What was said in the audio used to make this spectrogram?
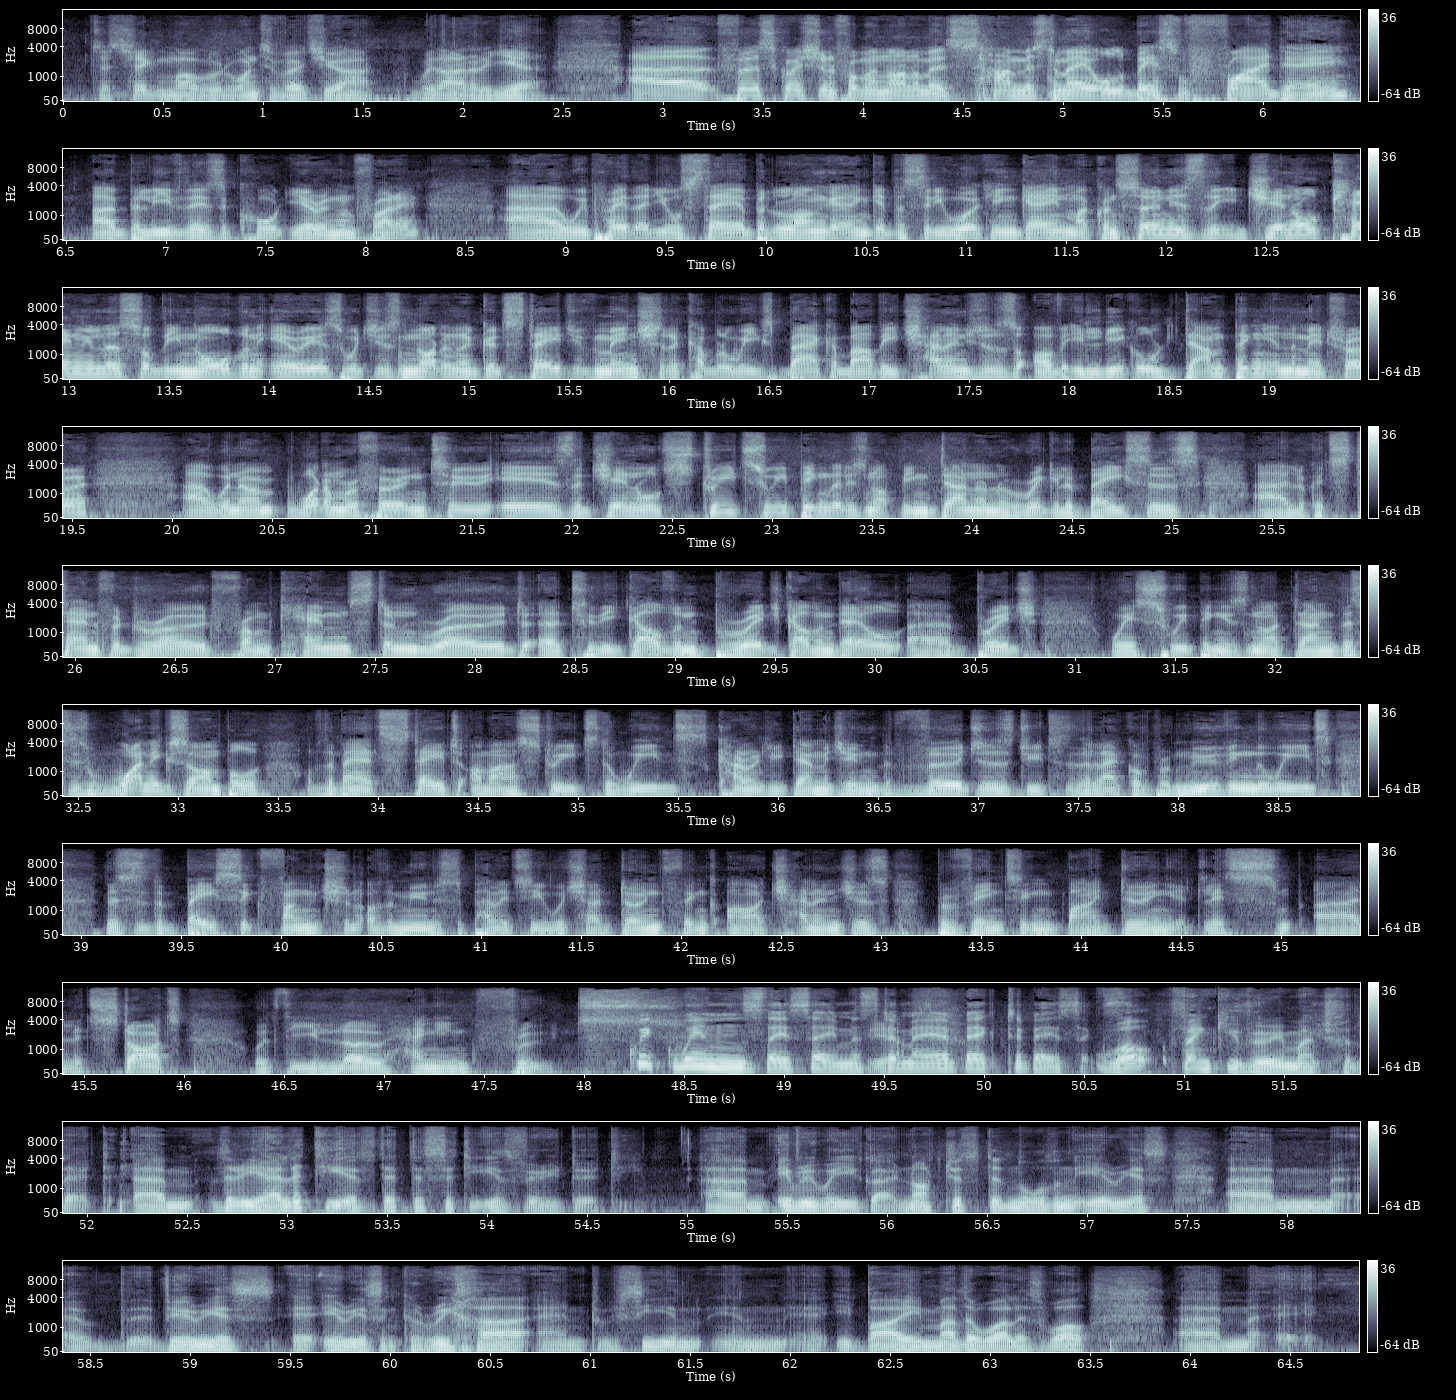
Well, we would want to vote you out without a year. Uh, first question from Anonymous. Hi, Mr. May. All the best for Friday. I believe there's a court hearing on Friday. Uh, we pray that you'll stay a bit longer and get the city working again. My concern is the general cleanliness of the northern areas, which is not in a good state. You've mentioned a couple of weeks back about the challenges of illegal dumping in the metro. Uh, when I'm, what I'm referring to is the general street sweeping that is not being done on a regular basis. Uh, look at Stanford Road from Kempston Road uh, to the Galvin Bridge, Gelvandale uh, Bridge, where sweeping is not done. This is one example of the bad state of our streets. The weeds currently damaging the verges due to the lack of removing the weeds. This is the basic function of the municipality, which I don't think are challenges preventing by doing it. Let's uh, let's start with the low hanging fruits. Quick wins, they say, Mr. Yeah. Mayor. Back to basics. Well, thank you very much for that. Um, the reality is that the city is very dirty. Um, everywhere you go, not just the northern areas, um, uh, various areas in Kariega, and we see in, in uh, iBhayi, Motherwell as well. Um,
